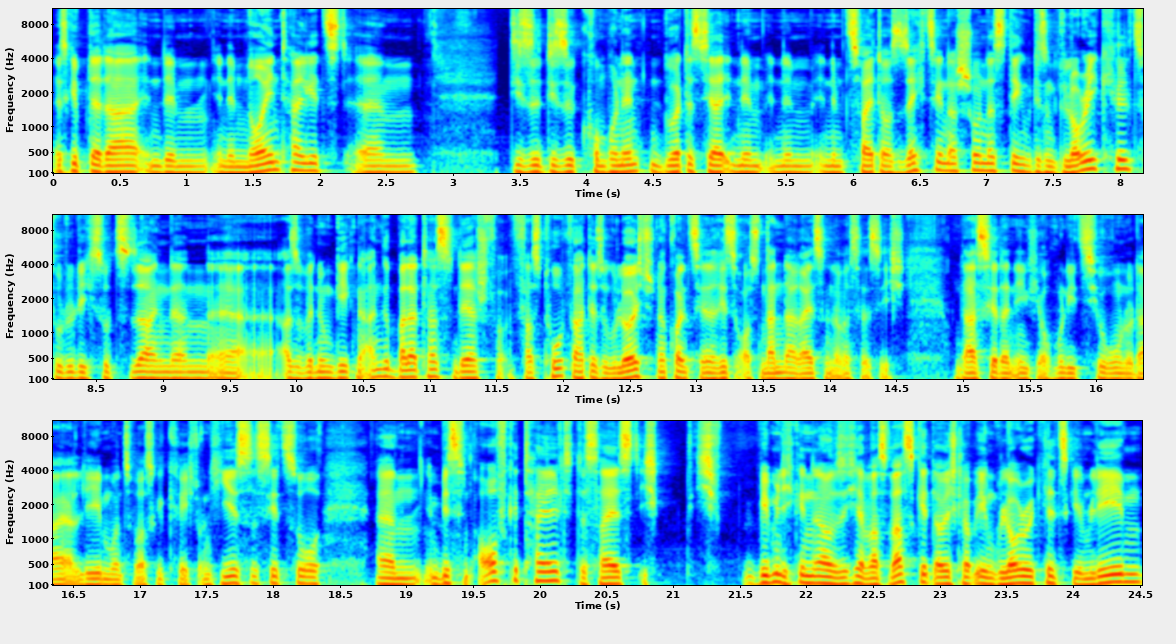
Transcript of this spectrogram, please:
es gibt ja da in dem, in dem neuen Teil jetzt ähm, diese, diese Komponenten, du hattest ja in dem, in, dem, in dem 2016er schon das Ding mit diesen Glory Kills, wo du dich sozusagen dann, äh, also wenn du einen Gegner angeballert hast und der fast tot war, hat er so geleuchtet und dann konntest du den Riss auseinanderreißen oder was weiß ich. Und da hast du ja dann irgendwie auch Munition oder Leben und sowas gekriegt. Und hier ist es jetzt so ähm, ein bisschen aufgeteilt. Das heißt, ich, ich bin mir nicht genau sicher, was was gibt, aber ich glaube eben Glory Kills geben Leben,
